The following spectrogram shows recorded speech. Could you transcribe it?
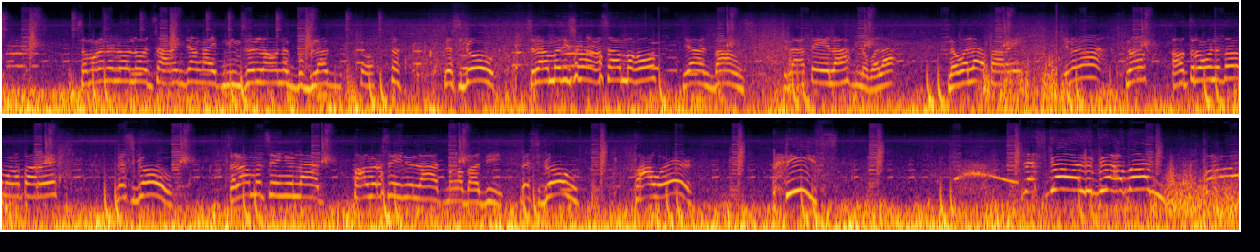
Sa mga nanonood sa akin dyan kahit minsan lang ako nagbo-vlog so, Let's go! Salamat din sa mga kasama ko Yan, bangs Sila ate nawala Nawala pare Yun na nga, no? Outro ko na to mga pare Let's go! Salamat sa inyo lahat Power sa inyo lahat mga buddy Let's go! Power! Peace! Let's go! Libiaban! Power!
